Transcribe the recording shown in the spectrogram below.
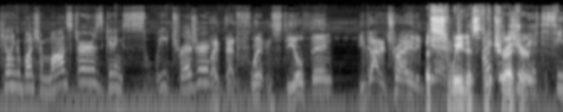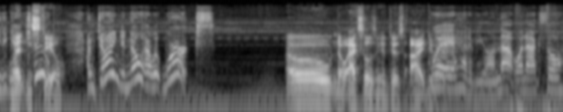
Killing a bunch of monsters, getting sweet treasure. Like that flint and steel thing. You gotta try it again. The sweetest of I'd treasure. curious to see it again Flint and too. steel. I'm dying to know how it works. Oh, no, Axel isn't gonna do this. I do Way it. ahead of you on that one, Axel.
